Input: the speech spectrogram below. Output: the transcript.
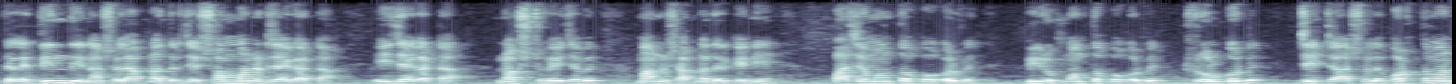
তাহলে দিন দিন আসলে আপনাদের যে সম্মানের জায়গাটা, এই জায়গাটা নষ্ট হয়ে যাবে। মানুষ আপনাদেরকে নিয়ে বাজে মন্তব্য করবে, বিরূপ মন্তব্য করবে, ট্রোল করবে, যেটা আসলে বর্তমান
